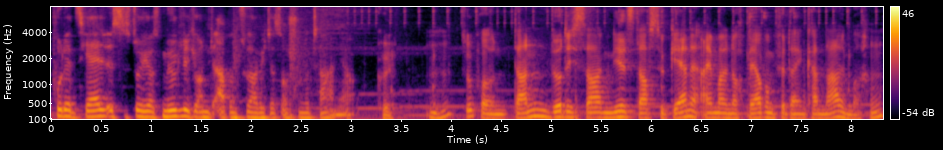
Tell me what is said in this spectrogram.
potenziell ist es durchaus möglich und ab und zu habe ich das auch schon getan, ja. Cool. Mhm, super. Und dann würde ich sagen, Nils, darfst du gerne einmal noch Werbung für deinen Kanal machen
